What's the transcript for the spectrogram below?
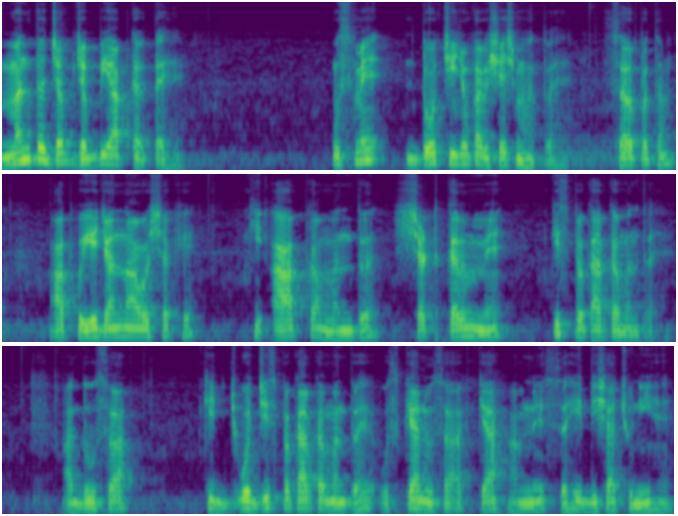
मंत्र जब जब भी आप करते हैं, उसमें दो चीज़ों का विशेष महत्व है। सर्वप्रथम, आपको ये जानना आवश्यक है कि आपका मंत्र षटकर्म में किस प्रकार का मंत्र है। और दूसरा, कि वो जिस प्रकार का मंत्र है, उसके अनुसार क्या हमने सही दिशा चुनी है।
